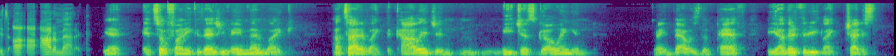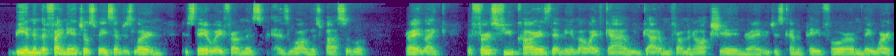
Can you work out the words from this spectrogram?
it's uh, uh, automatic yeah it's so funny because as you name them like outside of like the college and me just going and right? That was the path. The other three, like try to being in the financial space, I've just learned to stay away from as as long as possible, right? Like the first few cars that me and my wife got, we got them from an auction, right? We just kind of paid for them. They weren't,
